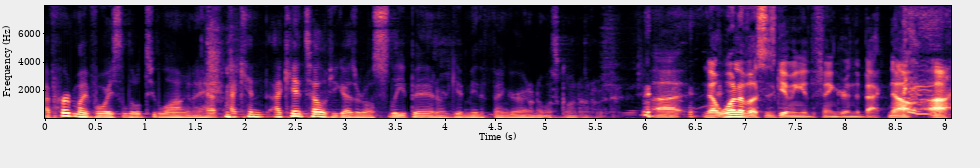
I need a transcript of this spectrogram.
I've heard my voice a little too long, and I have I can I can't tell if you guys are all sleeping or giving me the finger. I don't know what's going on over there. Uh, no, one of us is giving you the finger in the back. No, uh,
